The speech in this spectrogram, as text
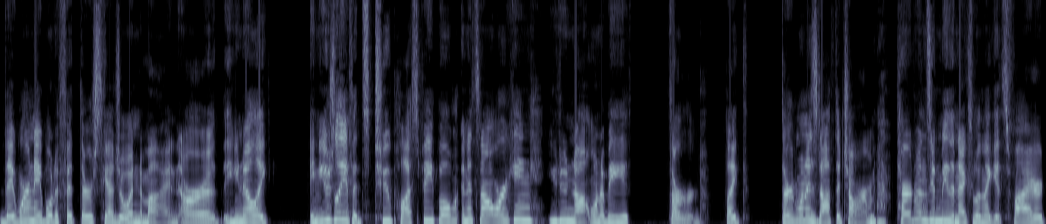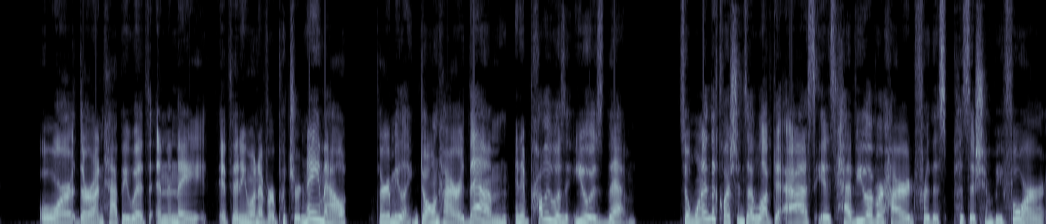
they weren't able to fit their schedule into mine or, you know, like, and usually if it's two plus people and it's not working, you do not want to be third. Like Third one is not the charm. Third one's going to be the next one that gets fired or they're unhappy with. And then they, if anyone ever puts your name out, they're going to be like, don't hire them. And it probably wasn't you, it was them. So one of the questions I love to ask is, have you ever hired for this position before?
